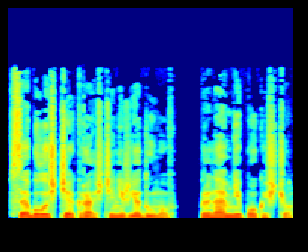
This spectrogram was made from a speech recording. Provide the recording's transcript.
Все було ще краще, ніж я думав, принаймні поки що.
